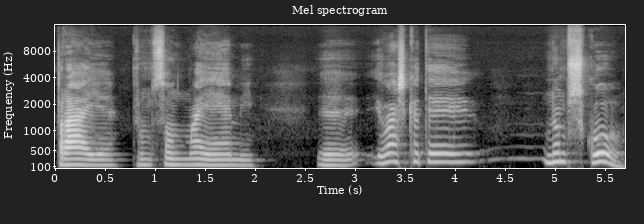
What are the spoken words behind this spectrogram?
praia, promoção de Miami, uh, eu acho que até não me chocou.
